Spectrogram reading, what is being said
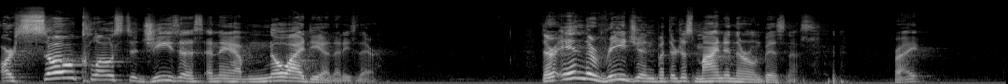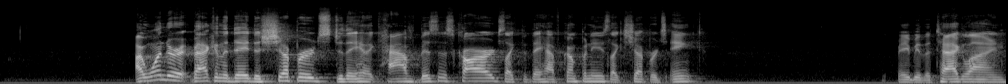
are so close to Jesus and they have no idea that he's there? They're in the region, but they're just minding their own business, right? I wonder back in the day, does shepherds, do they like have business cards? Like, did they have companies like Shepherds Inc.? Maybe the tagline,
